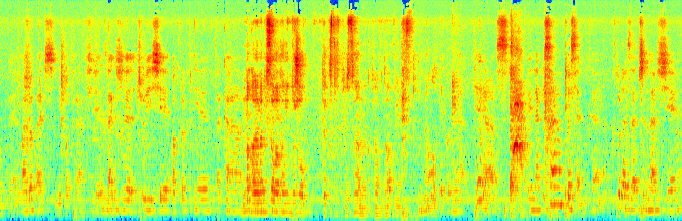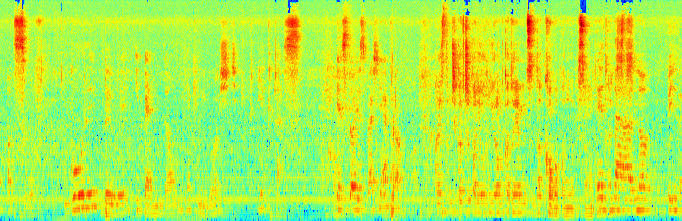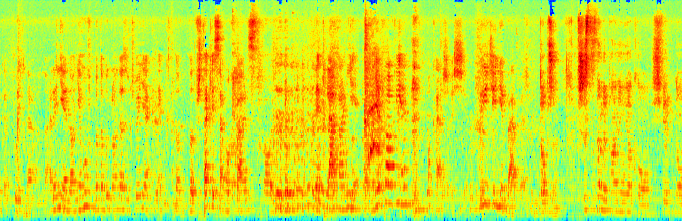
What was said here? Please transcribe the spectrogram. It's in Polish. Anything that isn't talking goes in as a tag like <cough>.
mogę, malować nie potrafię, także czuję się okropnie taka... No ale napisała Pani dużo tekstów piosenek, prawda? I mało tego, ja teraz napisałam piosenkę, która zaczyna się od słów. Góry były i będą jak miłość, jak czas. Więc to jest właśnie a propos. A jestem ciekaw, czy Pani uchyli rąbka tajemnicy, dla kogo Pani napisała ten tekst? Dla, no, będzie taka płyta, no ale nie, no nie mów, bo to wygląda zupełnie jak, jak no, no takie samochwalstwo, <laughs> reklama, nie, nie powiem, okaże się, wyjdzie niebawem. Dobrze. Wszyscy znamy Panią jako świetną,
